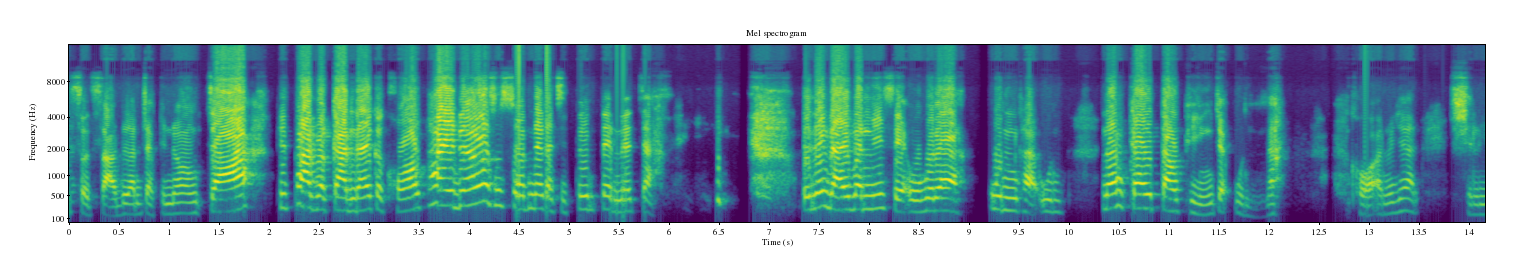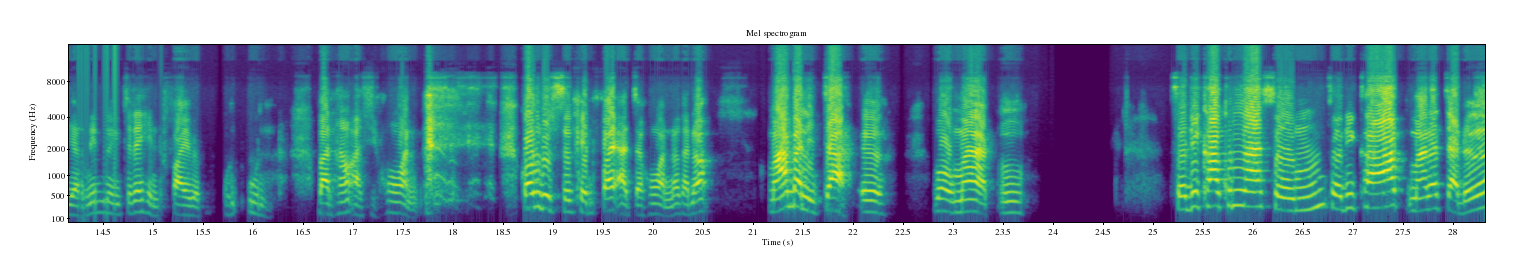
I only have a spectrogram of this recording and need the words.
ฟ์สดสาวเดือนจากพี่น้องจ้าผิดพลาดประการใดก็ขออภัยเด้อสดๆเนี่ยก็จิตื่นเต้นนะจ้ะเป็นยังไงวันนี้เสียโอฮราอุ่นค่ะ อุ่น นั่งใกล้เตาผิงจะอุ่นนะ ขออนุญาตเฉลียงนิดนึงจะได้เห็นไฟแบบอุ่นๆบ้านเฮาอาจสิฮ้อนความรู้สึกเห็นไฟอาจจะฮ้อนเนาะกันเนาะมาบัดนี้จ้ะเออว้ามาก อืม สวัสดีค่ะคุณนาสม สวัสดีครับ มาแล้วจ้ะเด้อ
